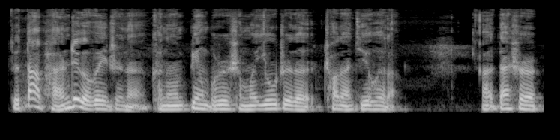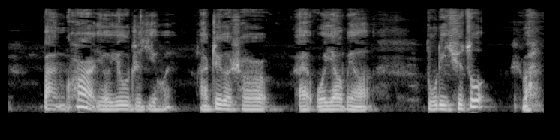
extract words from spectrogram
就大盘这个位置呢，可能并不是什么优质的超短机会了啊，但是板块有优质机会啊，这个时候，哎，我要不要独立去做，是吧？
